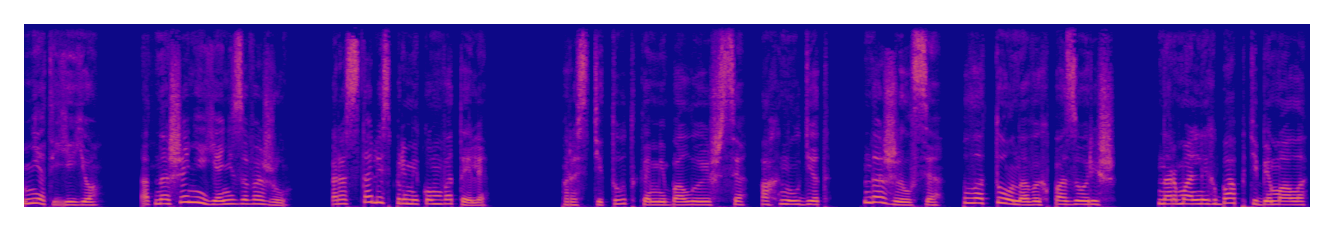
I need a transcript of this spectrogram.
Нет ее. Отношений я не завожу. Расстались прямиком в отеле. «Проститутками балуешься», — ахнул дед. «Дожился. Платоновых позоришь. Нормальных баб тебе мало.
